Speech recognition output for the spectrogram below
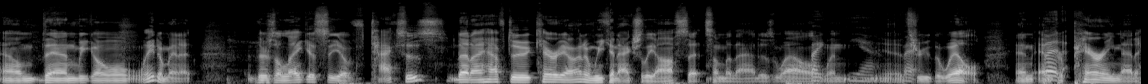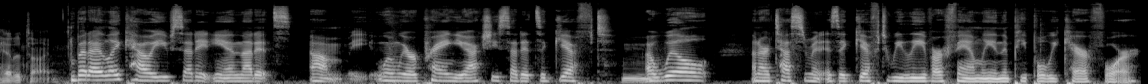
um, then we go wait a minute there's a legacy of taxes that I have to carry on, and we can actually offset some of that as well Like, when yeah, yeah, but- through the will and, and but- preparing that ahead of time. But I like how you said it, Ian, that it's um, when we were praying, you actually said it's a gift. A will and our testament is a gift we leave our family and the people we care for.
